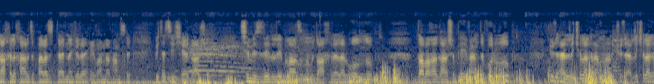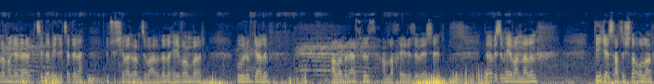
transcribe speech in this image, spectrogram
daxili xarici parazitlərinə görə heyvanlar hamısı vitə-sirkəyə qarşı çimizdirilib, lazımi müdaxilələr olunub, qabağa qarşı peyvəndi vurulub. 150 kiloqramdan 250 kiloqrama qədər, içində bir neçə dənə 300 kiloqram civarında da heyvan var. Buyurub gəlib ala bilərsiniz. Allah xeyrizi versin. Və bizim heyvanların digər satışda olan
